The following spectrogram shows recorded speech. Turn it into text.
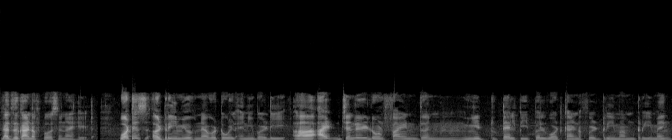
that's the kind of person i hate. What is a dream you've never told anybody? Uh, i generally don't find the need to tell people what kind of a dream i'm dreaming.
